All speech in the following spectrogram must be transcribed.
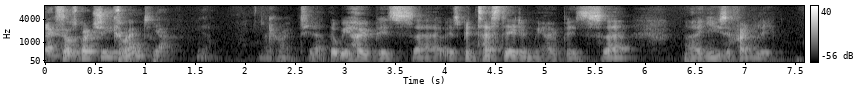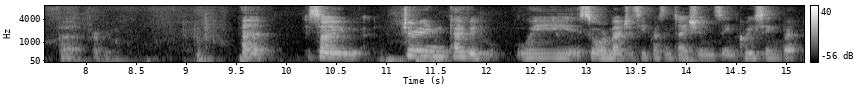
Excel spreadsheet. or- Correct. Yeah. Correct. Yeah, that we hope is uh, it's been tested and we hope is uh, uh, user friendly for, for everyone. Uh, so during COVID, we saw emergency presentations increasing, but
